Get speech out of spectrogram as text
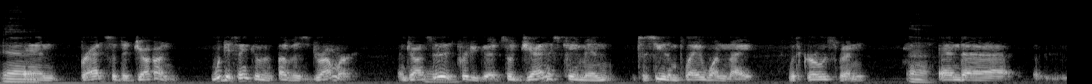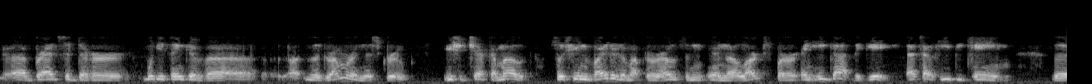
yeah. And Brad said to John, "What do you think of, of his drummer?" And John said, Mm. "It's pretty good." So Janis came in to see them play one night with Grossman, Uh. and uh, uh, Brad said to her, "What do you think of uh, uh, the drummer in this group? You should check him out." So she invited him up to her house in, in uh, Larkspur, and he got the gig. That's how he became the,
